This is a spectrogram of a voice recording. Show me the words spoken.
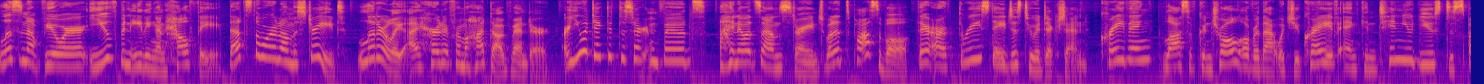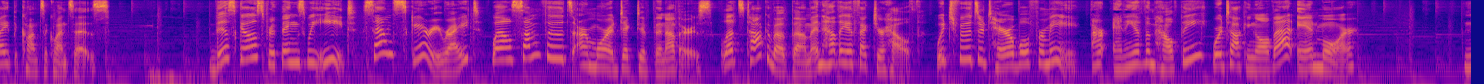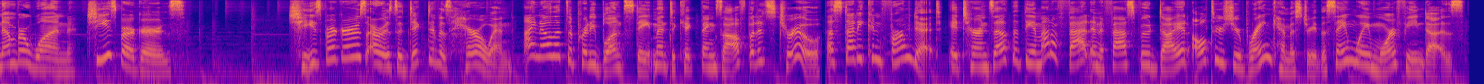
Listen up, viewer, you've been eating unhealthy. That's the word on the street. Literally, I heard it from a hot dog vendor. Are you addicted to certain foods? I know it sounds strange, but it's possible. There are three stages to addiction craving, loss of control over that which you crave, and continued use despite the consequences. This goes for things we eat. Sounds scary, right? Well, some foods are more addictive than others. Let's talk about them and how they affect your health. Which foods are terrible for me? Are any of them healthy? We're talking all that and more. Number 1. Cheeseburgers. Cheeseburgers are as addictive as heroin. I know that's a pretty blunt statement to kick things off, but it's true. A study confirmed it. It turns out that the amount of fat in a fast food diet alters your brain chemistry the same way morphine does.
